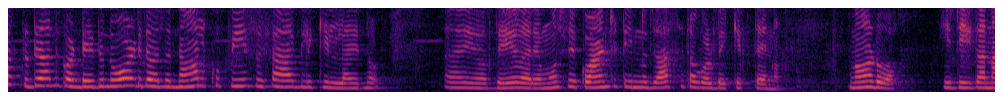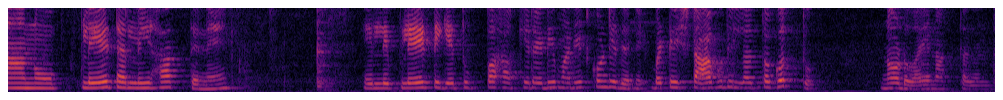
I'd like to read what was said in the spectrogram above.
ಆಗ್ತದೆ ಅನ್ಕೊಂಡೆ. ಇದು ನೋಡಿದೆ ಒಂದು ನಾಲ್ಕು ಪೀಸಸ್ ಸಹ ಆಗಲಿಕ್ಕಿಲ್ಲ ಇನ್ನು. ಅಯ್ಯೋ ದೇವರೇ ಮೋಸ್ಟ್ಲಿ ಕ್ವಾಂಟಿಟಿ ಇನ್ನು ಜಾಸ್ತಿ ತಗೊಳ್ಬೇಕಿತ್ತೇನೋ. ನೋಡುವ. ಇದೀಗ ನಾನು ಪ್ಲೇಟಲ್ಲಿ ಹಾಕ್ತೇನೆ. ಇಲ್ಲಿ ಪ್ಲೇಟಿಗೆ ತುಪ್ಪ ಹಾಕಿ ರೆಡಿ ಮಾಡಿ ಇಟ್ಕೊಂಡಿದ್ದೇನೆ. ಬಟ್ ಇಷ್ಟ ಆಗುದಿಲ್ಲ ಅಂತ ಗೊತ್ತು. ನೋಡುವ ಏನಾಗ್ತದೆ ಅಂತ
